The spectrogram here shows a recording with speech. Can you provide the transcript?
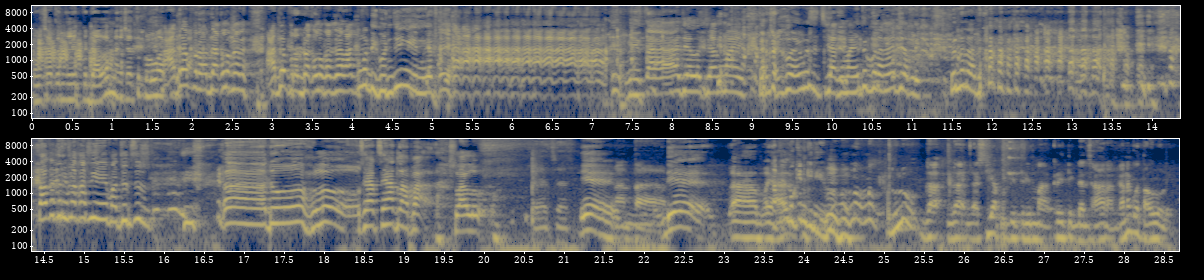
yang satu ngelip ke dalam, yang satu keluar. ada produk lo kan ada produk lo kagak laku lo digunjingin katanya. Bisa aja lo Chiang Mai. Kata gue emang si Chiang Mai itu kurang ajar lik. Beneran tapi terima kasih ya Pak Junsus. Aduh lo sehat-sehat lah Pak. Selalu. Sehat-sehat. Iya. Mantap. dia um, ya, tapi mungkin gini lu, lu, lu dulu gak, gak, gak siap diterima kritik dan saran. Karena gue tahu lo Lik.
